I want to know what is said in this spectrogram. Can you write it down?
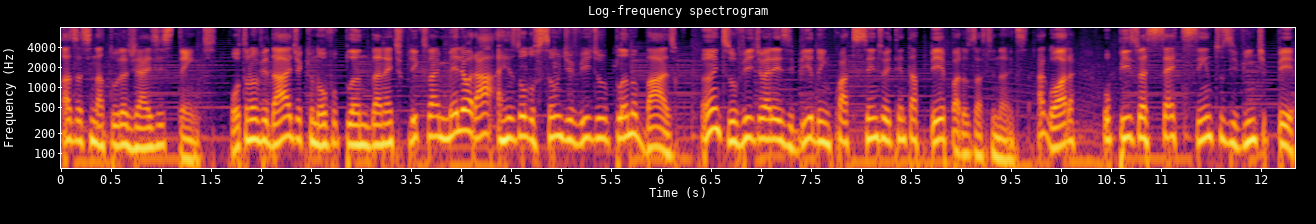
as assinaturas já existentes. Outra novidade é que o novo plano da Netflix vai melhorar a resolução de vídeo do plano básico. Antes, o vídeo era exibido em 480p para os assinantes. Agora, o piso é 720p,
